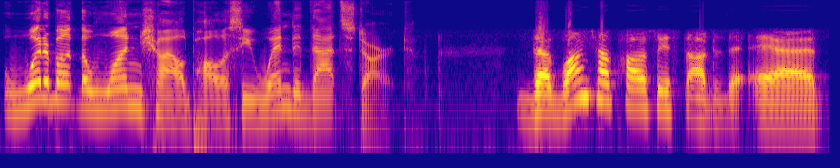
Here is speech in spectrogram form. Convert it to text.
What about the one child policy? When did that start? The one child policy started at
